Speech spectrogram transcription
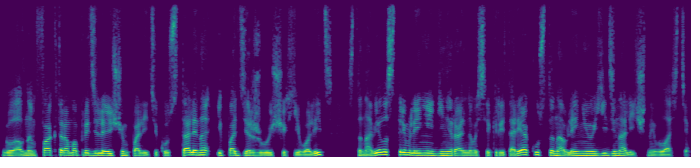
Главным фактором, определяющим политику Сталина и поддерживающих его лиц, становилось стремление генерального секретаря к установлению единоличной власти.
